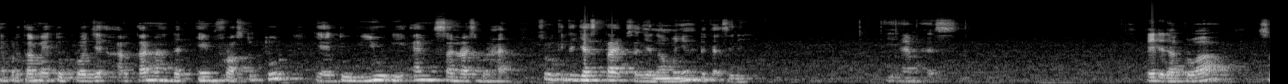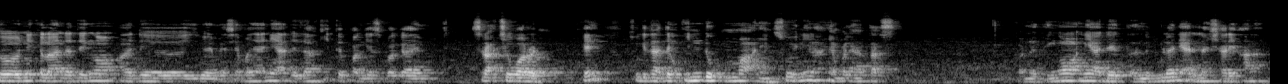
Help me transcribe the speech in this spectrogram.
yang pertama itu projek hartanah dan infrastruktur iaitu UEM Sunrise Berhad. So kita just type saja namanya dekat sini. EMS. Okay, dia dah keluar. So ni kalau anda tengok ada UMS yang banyak ni adalah kita panggil sebagai structure warrant. Okay. So kita nak tengok induk emak ni. So inilah yang paling atas. Kalau anda tengok ni ada tanda bulan ni adalah syariah lah.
